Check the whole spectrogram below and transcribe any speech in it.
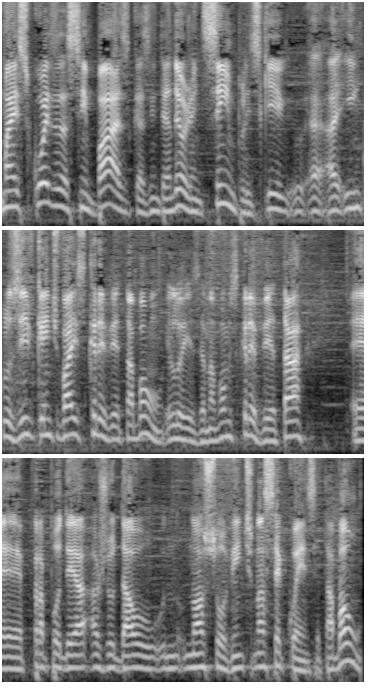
Mas coisas assim básicas, entendeu, gente? Simples, que eh, eh, inclusive que a gente vai escrever, tá bom, Heloísa? Nós vamos escrever, tá? É, para poder ajudar o, o nosso ouvinte na sequência, tá bom?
